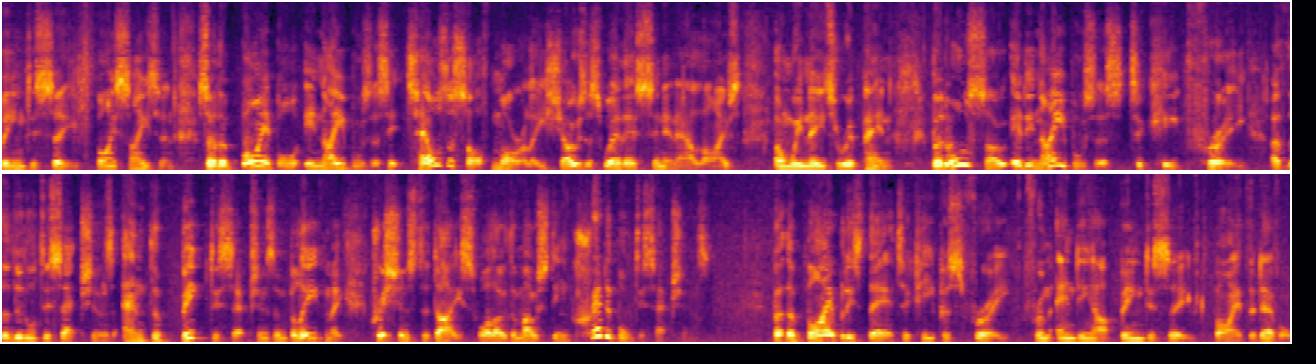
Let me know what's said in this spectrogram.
being deceived by Satan. So the Bible enables us, it tells us off morally, shows us where there's sin in our lives and we need to repent, but also it enables us to keep free of the little deceptions and the big deceptions. And believe me, Christians today swallow the most incredible deceptions. But the Bible is there to keep us free from ending up being deceived by the devil.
